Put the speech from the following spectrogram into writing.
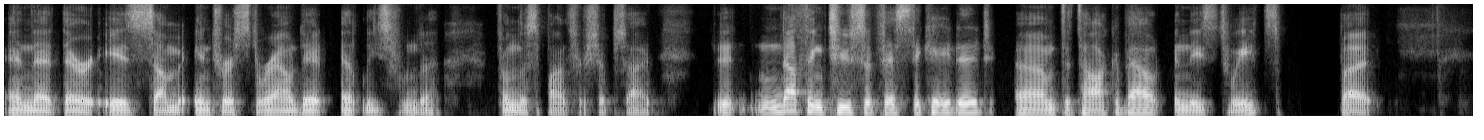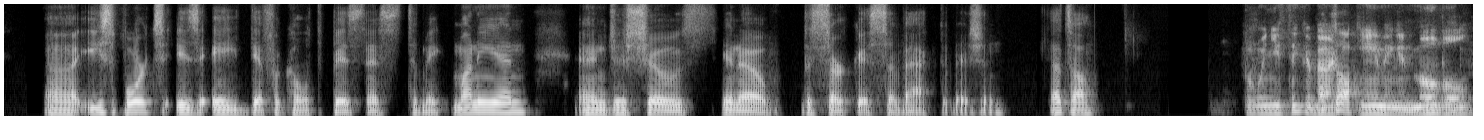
and that there is some interest around it, at least from the from the sponsorship side. It- nothing too sophisticated um, to talk about in these tweets, but uh, esports is a difficult business to make money in, and just shows you know the circus of Activision. That's all. But when you think about gaming and mobile,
